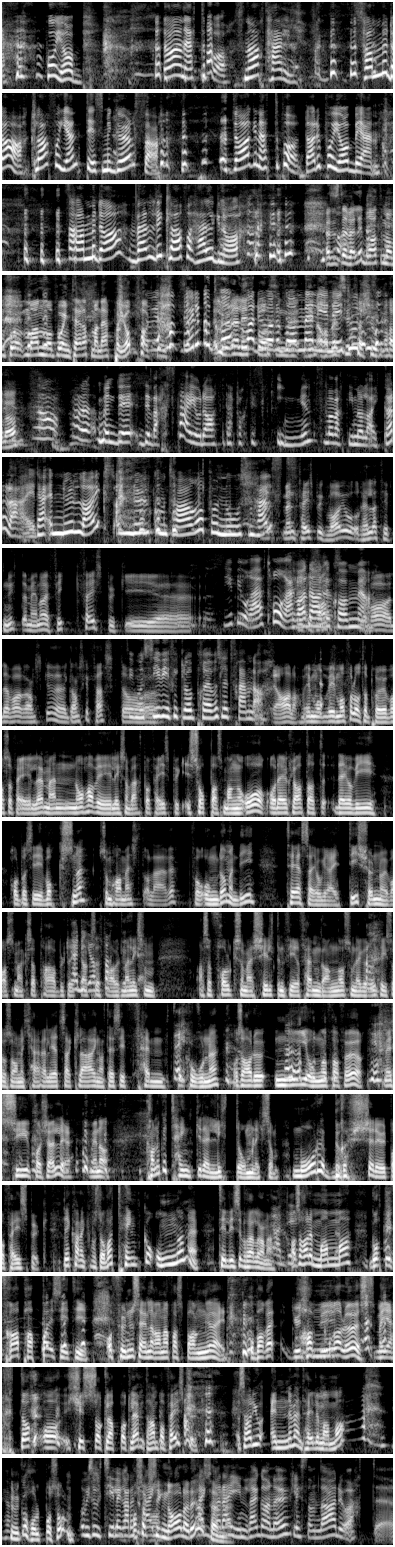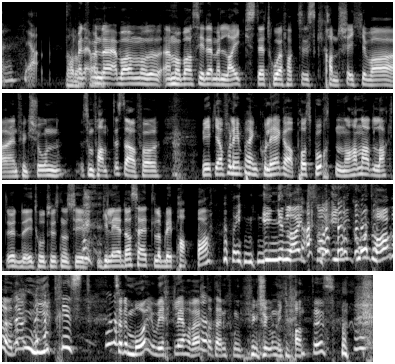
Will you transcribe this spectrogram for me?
På jobb. Dagen etterpå. Snart helg. Samme dag. Klar for jentis med girlsa. Dagen etterpå. Da er du på jobb igjen. Samme dag. Veldig klar for helg nå. Jeg synes det er veldig bra at man, po man må poengtere at man er på jobb, faktisk. Vi har full kontroll på hva du holder på med, din Line. i 2000. arbeidssituasjon. Ja, men det, det verste er jo da at det er faktisk ingen som har vært inne og lika det der. Nei, det er null likes og null kommentarer på noe som helst. Men Facebook var jo relativt nytt. Jeg mener jeg fikk Facebook i uh... Syv jeg, tror jeg. Det var da det kom, ja. Det var, det var ganske, ganske ferskt. Vi må si vi fikk lov å prøve oss litt frem, da. Ja da, vi må, vi må få lov til å prøve oss og feile, men nå har vi liksom vært på Facebook i såpass mange år, og det er jo klart at det er jo vi holdt på å si, voksne som har mest å lære. For ungdommen de ter seg jo greit. De skjønner jo hva som er akseptabelt og ikke ja, akseptabelt. Men liksom, altså folk som er skilt en fire-fem ganger, som legger ut liksom sånne kjærlighetserklæringer til sin femte kone, og så har du ni unger fra før med syv forskjellige. Jeg mener, kan du ikke tenke deg litt om, liksom? Må du brøsje det ut på Facebook? Det kan jeg ikke forstå. Hva tenker ungene til disse foreldrene? Ja, det- Altså Hadde mamma gått ifra pappa i sin tid og funnet seg en eller annen fra Spangereid og bare hamra løs med hjerter og kyss og klapp og klem til han på Facebook, så hadde jo endevendt hele mamma. Kunne ikke holdt på sånn. Og hvis hun tidligere hadde Hva slags signal er det å sende? de innleggene òg, liksom, da hadde det jo vært eh, Ja. Men, men jeg, bare må, jeg må bare si det med likes, det tror jeg faktisk kanskje ikke var en funksjon som fantes da. For vi gikk iallfall inn på en kollega på Sporten, og han hadde lagt ut i 2007 gleder seg til å bli pappa. Ingen likes og ingen kommentarer! Det er jo nitrist! Så det må jo virkelig ha vært at den funksjonen ikke fantes.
